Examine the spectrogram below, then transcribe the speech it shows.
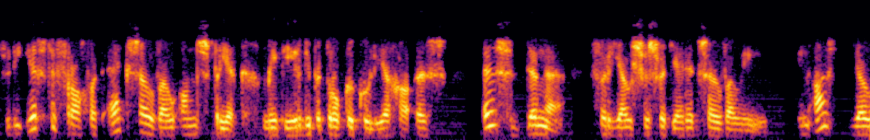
So die eerste vraag wat ek sou wou aanspreek met hierdie betrokke kollega is: is dinge vir jou soos wat jy dit sou wou hê? En as jou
